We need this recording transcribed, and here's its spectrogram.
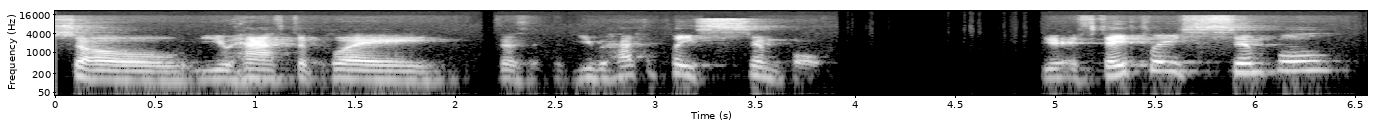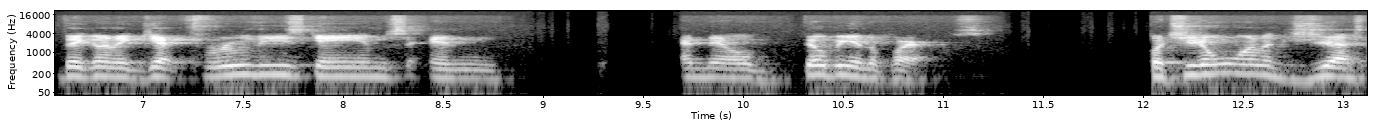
So you have to play the, you have to play simple. If they play simple, they're going to get through these games and and they'll they'll be in the playoffs. But you don't want to just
